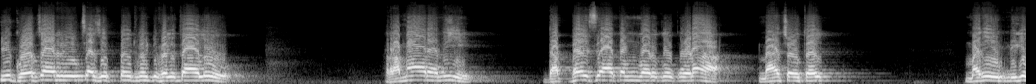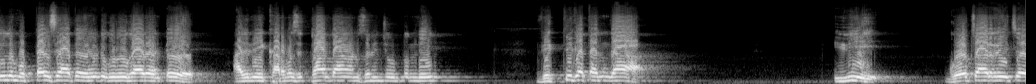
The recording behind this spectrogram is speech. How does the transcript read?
ఈ గోచార రీత్యా చెప్పేటువంటి ఫలితాలు రమారమి డెబ్బై శాతం వరకు కూడా మ్యాచ్ అవుతాయి. మరి మిగిలిన ముప్పై శాతం ఏమిటి గురువుగారు అంటే అది మీ కర్మ సిద్ధాంతాన్ని అనుసరించి ఉంటుంది. వ్యక్తిగతంగా ఇవి గోచార రీత్యా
